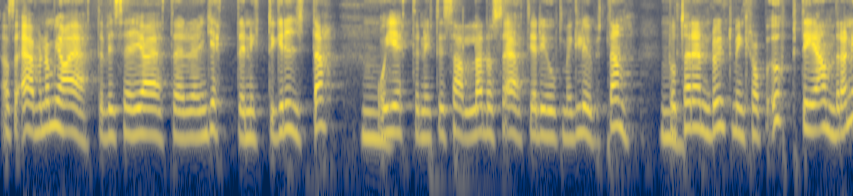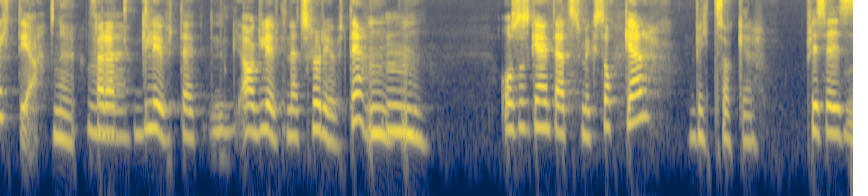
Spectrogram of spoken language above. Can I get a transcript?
Alltså även om jag äter, vi säger jag äter en jättenyttig gryta och jättenyttig sallad och så äter jag det ihop med gluten. Då tar ändå inte min kropp upp det andra nyttiga. nej. För Nej. att glutet, ja, glutenet slår ut det. Och så ska jag inte äta så mycket socker. vitt socker. Precis.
